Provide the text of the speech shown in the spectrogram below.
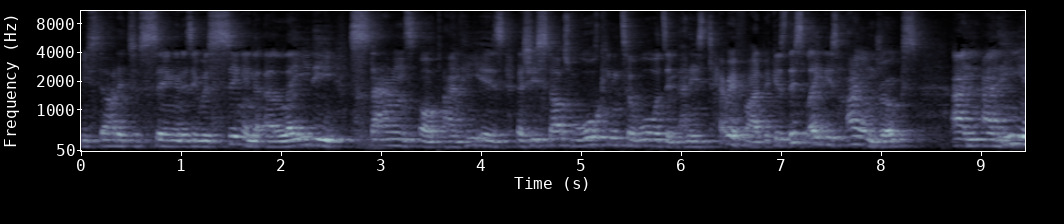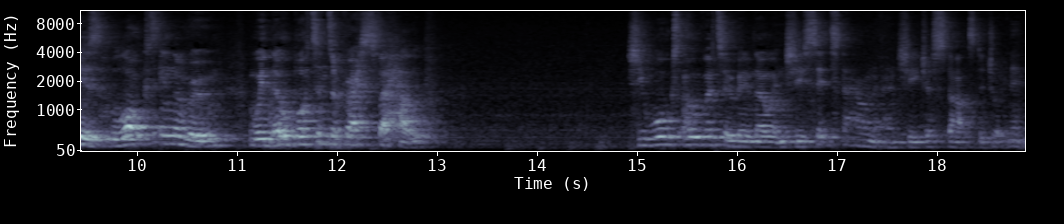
He started to sing, and as he was singing, a lady stands up, and he is, as she starts walking towards him, and he's terrified because this lady's high on drugs, and, and he is locked in the room with no button to press for help. She walks over to him, though, and she sits down, and she just starts to join in.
